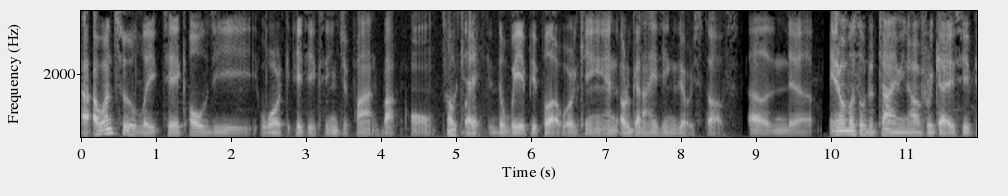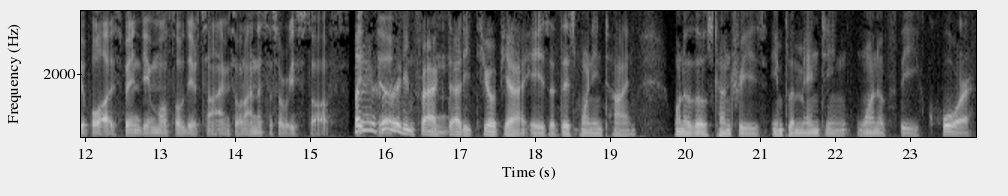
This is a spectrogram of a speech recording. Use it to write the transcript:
I, I want to like take all the work ethics in Japan back home. Okay. Like the way people are working and organizing their stuffs. And uh, you know, most of the time in Africa, you see people are spending most of their time on unnecessary stuffs. But I Yeah. heard, in fact, Mm. that Ethiopia is at this point in time one of those countries implementing one of the core uh, uh,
